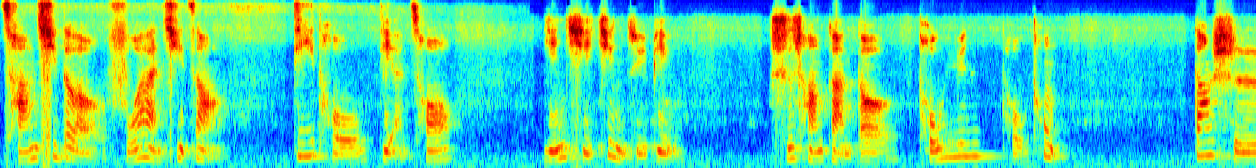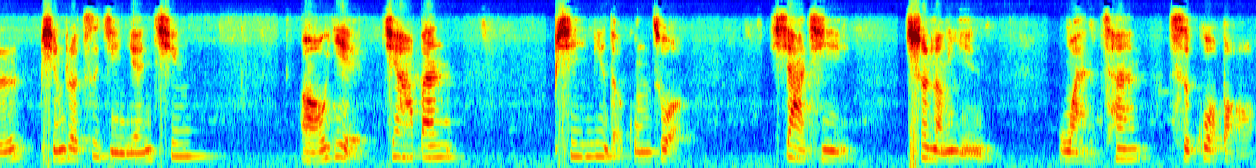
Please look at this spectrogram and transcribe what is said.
长期的伏案记账、低头点钞，引起颈椎病，时常感到头晕头痛。当时凭着自己年轻，熬夜加班，拼命的工作，夏季吃冷饮。晚餐吃过饱，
